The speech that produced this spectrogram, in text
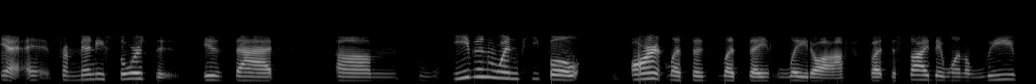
yeah, eh, from many sources is that um, even when people aren't let's say, let's say laid off, but decide they want to leave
